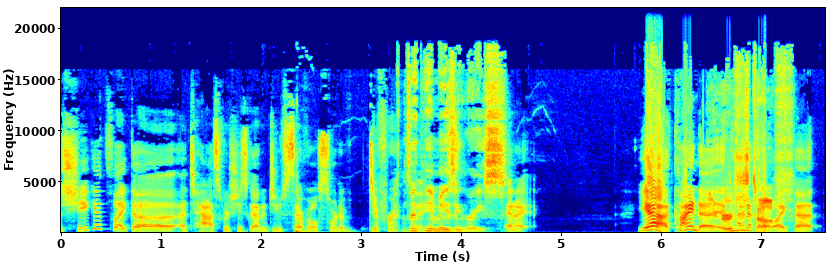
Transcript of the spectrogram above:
she gets like a, a task where she's got to do several sort of different It's like the. Amazing Race. and I, yeah, kind of. Yeah, hers it is kind of felt tough. like that.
